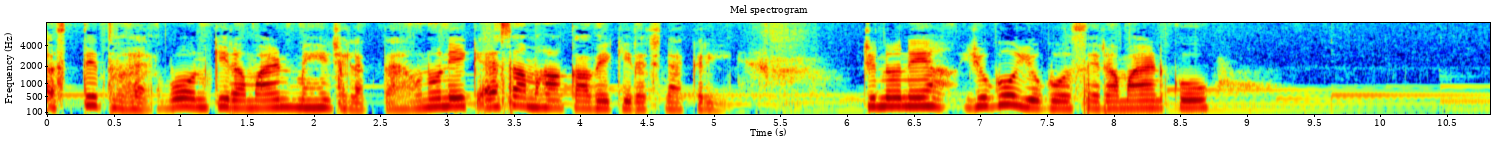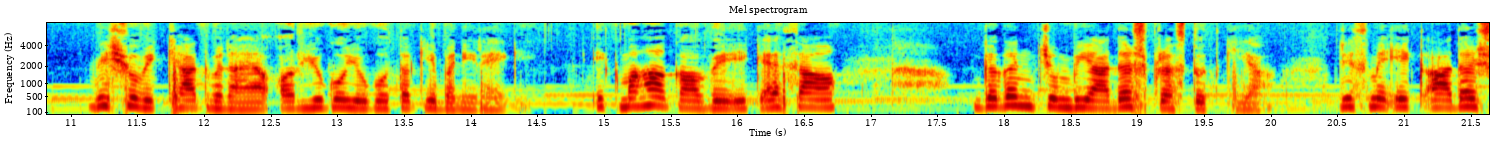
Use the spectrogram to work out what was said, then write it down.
अस्तित्व है, वो उनकी रामायण में ही झलकता है। उन्होंने एक ऐसा महाकाव्य की रचना करी, जिन्होंने युगों युगों से रामायण को विश्व विख्यात बनाया और युगों युगों तक ये बनी रहेगी। एक महाकाव्य एक ऐसा गगनचुंबी आदर्श प्रस्तुत किया, जिसमें एक आदर्श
